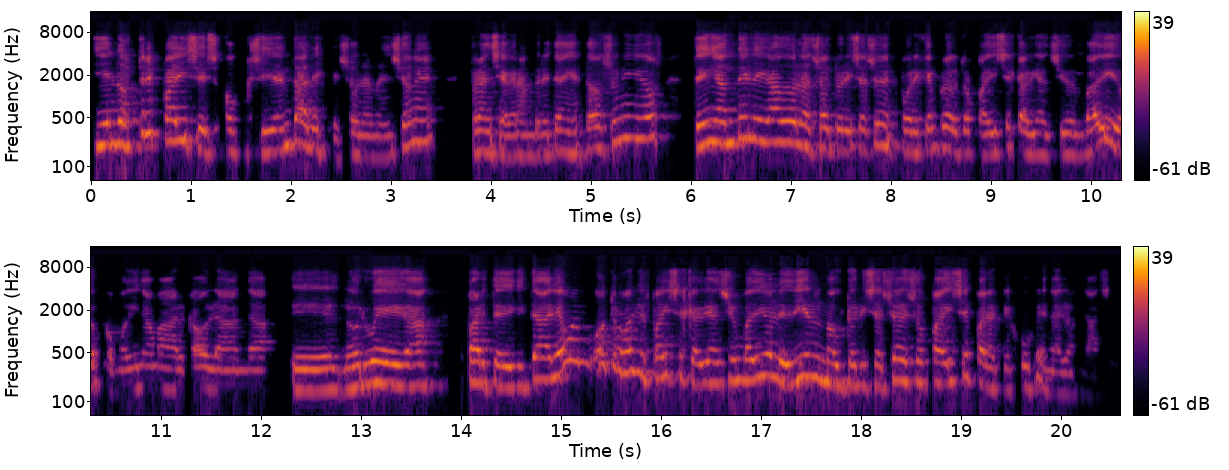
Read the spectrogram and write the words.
Y en los tres países occidentales que yo le mencioné, Francia, Gran Bretaña y Estados Unidos, tenían delegado las autorizaciones, por ejemplo, de otros países que habían sido invadidos, como Dinamarca, Holanda, eh, Noruega, parte de Italia, bueno, otros varios países que habían sido invadidos le dieron autorización a esos países para que juzguen a los nazis.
